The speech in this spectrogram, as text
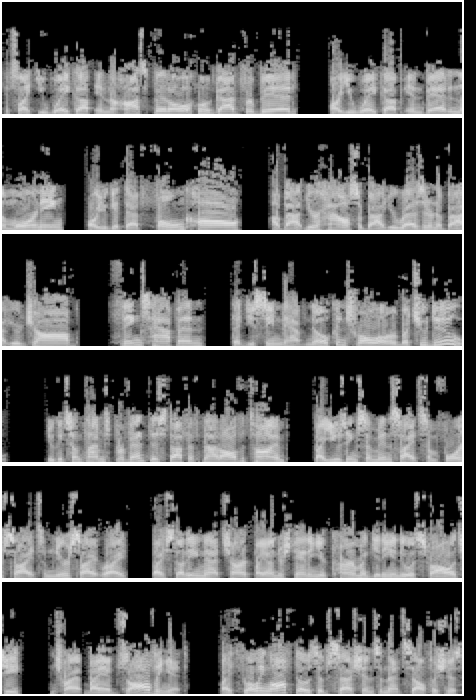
It's like you wake up in the hospital, God forbid, or you wake up in bed in the morning, or you get that phone call about your house, about your resident, about your job. Things happen that you seem to have no control over, but you do. You could sometimes prevent this stuff, if not all the time, by using some insight, some foresight, some near sight, right? by studying that chart, by understanding your karma, getting into astrology, and try by absolving it, by throwing off those obsessions and that selfishness,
